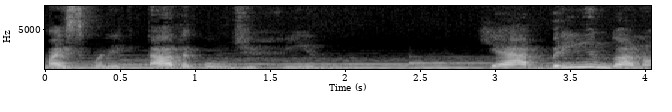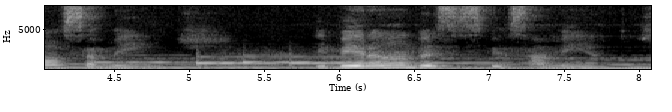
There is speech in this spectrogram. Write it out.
mais conectada com o divino, que é abrindo a nossa mente, liberando esses pensamentos,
